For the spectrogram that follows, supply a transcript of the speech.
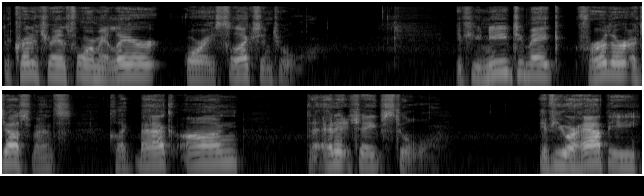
the Krita Transform a layer or a selection tool. If you need to make further adjustments, click back on the Edit Shapes tool. If you are happy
